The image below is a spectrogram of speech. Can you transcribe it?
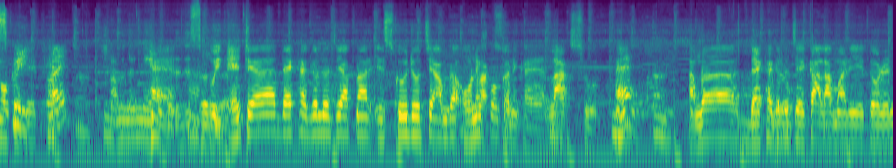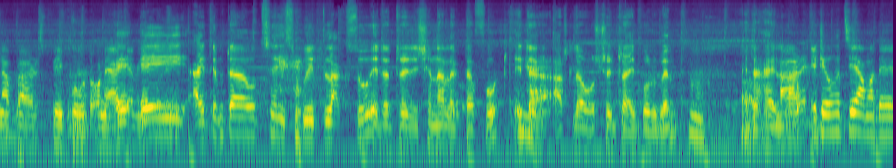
Squid, হ্যাঁ squid. এটা দেখা গেল যে আপনার স্কুইড হচ্ছে আমরা অনেক। প্রকারে খাই লাক্সু হ্যাঁ? আমরা দেখা গেল যে কালামারি ধরেন আপনার সি ফুড অনেক এই আইটেমটা হচ্ছে স্কুইড লাকসু এটা ট্রেডিশনাল একটা ফুড এটা আসলে অবশ্যই ট্রাই করবেন। এটা আর এটা হচ্ছে আমাদের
